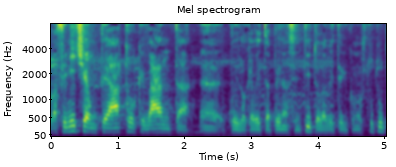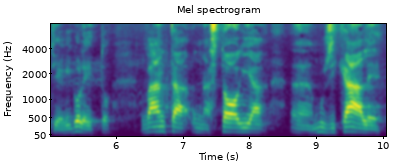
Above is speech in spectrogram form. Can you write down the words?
la Fenice è un teatro che vanta, eh, quello che avete appena sentito, l'avete riconosciuto tutti, è Rigoletto, vanta una storia eh, musicale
